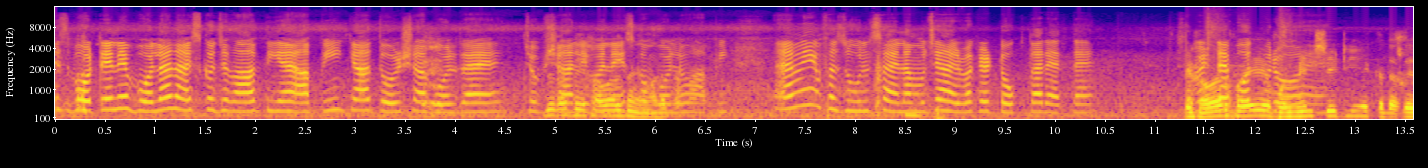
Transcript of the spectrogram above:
इस बोटे ने बोला ना इसको जवाब दिया है आप ही। क्या तोरशा बोल रहा है? चुप शाली बने इसको बोलो आप ही। एਵੇਂ फजूल सा है ना मुझे हर वक्त टोकता रहता है। समझता है बहुत प्रो है सिटी एक कदर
